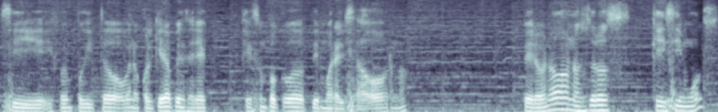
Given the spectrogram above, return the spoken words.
Sí, y fue un poquito, bueno, cualquiera pensaría que es un poco demoralizador, ¿no? Pero no, nosotros, ¿qué hicimos?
